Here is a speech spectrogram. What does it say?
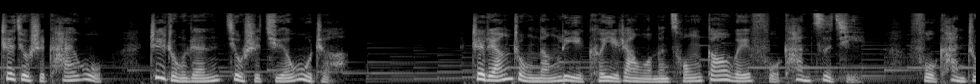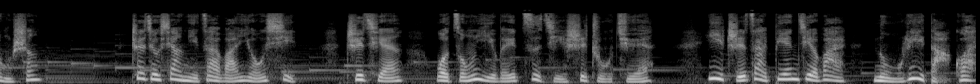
这就是开悟，这种人就是觉悟者。这两种能力可以让我们从高维俯瞰自己，俯瞰众生。这就像你在玩游戏之前，我总以为自己是主角，一直在边界外努力打怪。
